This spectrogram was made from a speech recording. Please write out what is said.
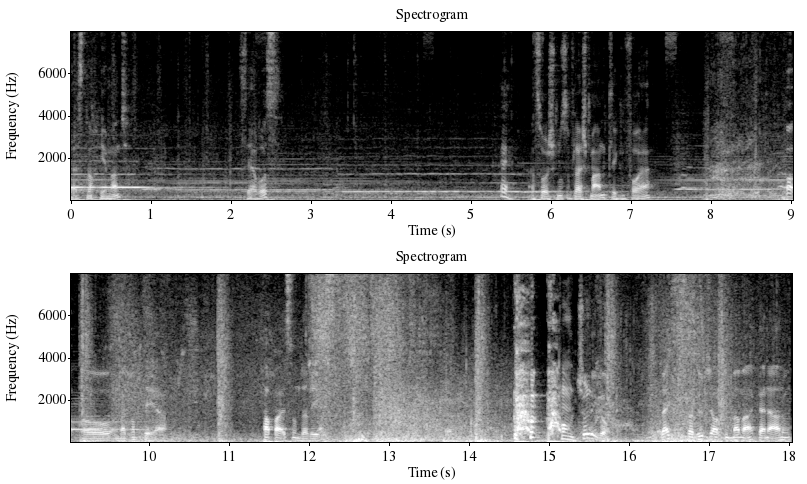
Da ist noch jemand. Servus. Hey, achso, ich muss ihn vielleicht mal anklicken vorher. Oh oh, und da kommt der. Papa ist unterwegs. Entschuldigung. Vielleicht ist es natürlich auch die Mama, keine Ahnung.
